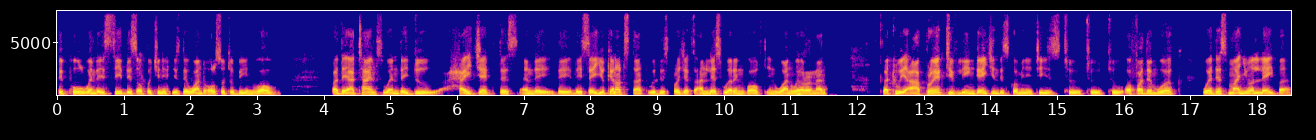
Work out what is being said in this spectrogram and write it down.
people when they see these opportunities, they want also to be involved. But there are times when they do hijack this and they, they, they say you cannot start with these projects unless we're involved in one way or another. But we are proactively engaging these communities to, to, to offer them work where there's manual labor.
